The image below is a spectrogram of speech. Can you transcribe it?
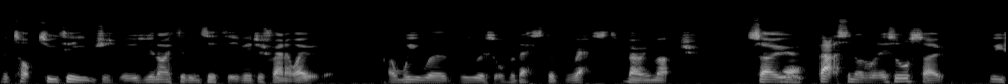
the top two teams, just it was United and City. They just ran away with it, and we were we were sort of the best of the rest, very much. So Yeah. that's another one. It's also we've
